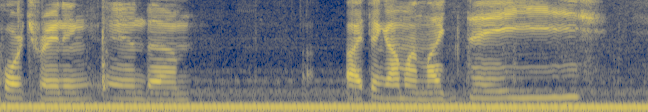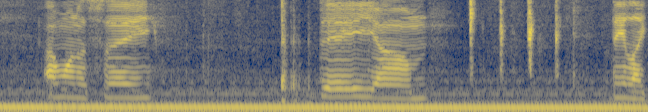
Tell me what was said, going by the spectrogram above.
core training and um, I think I'm on like day I want to say they um they like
